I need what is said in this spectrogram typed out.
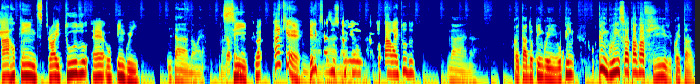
carro, quem destrói tudo é o pinguim. Não, não é. Não, Sim. Ah, que é? Ele que Não, faz não, os não, caminhões não, botar lá e tudo. não, não. Coitado do pinguim. O, pin... o pinguim só estava a fugir, coitado.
